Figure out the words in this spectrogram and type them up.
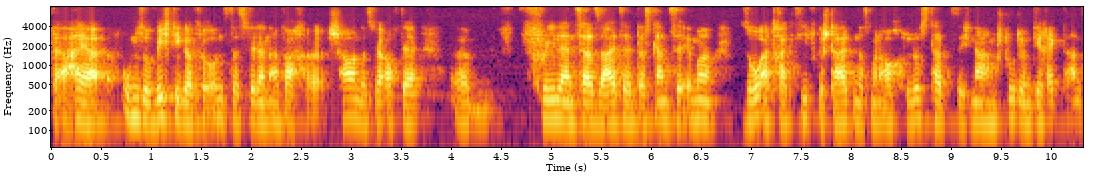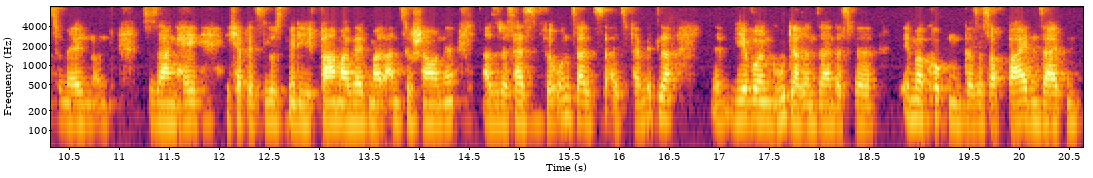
daher umso wichtiger für uns, dass wir dann einfach äh, schauen, dass wir auf der ähm, Freelancer-Seite das Ganze immer so attraktiv gestalten, dass man auch Lust hat, sich nach dem Studium direkt anzumelden und zu sagen, hey, ich habe jetzt Lust, mir die Pharmawelt mal anzuschauen. Ne? Also das heißt, für uns als, als Vermittler, äh, wir wollen gut darin sein, dass wir immer gucken, dass es auf beiden Seiten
